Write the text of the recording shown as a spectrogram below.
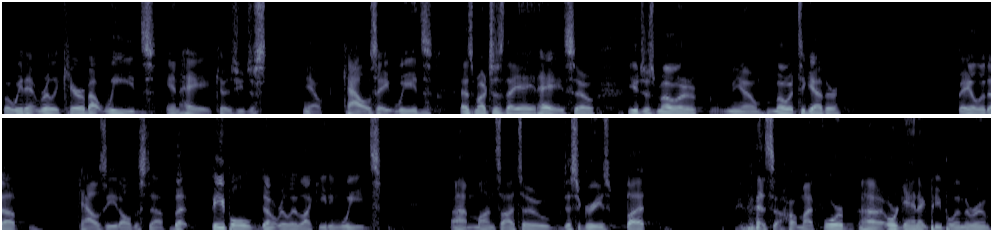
but we didn't really care about weeds in hay because you just, you know, cows ate weeds as much as they ate hay. So you just mow it, you know, mow it together, bale it up, cows eat all the stuff. But people don't really like eating weeds. Uh, Monsanto disagrees, but that's my four uh, organic people in the room.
